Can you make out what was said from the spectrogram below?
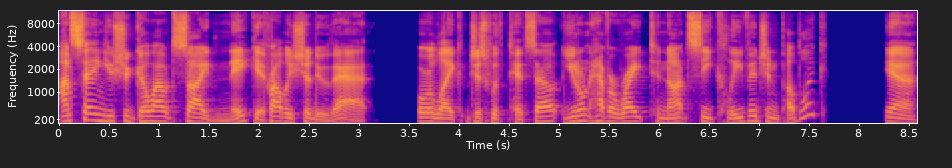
I'm saying you should go outside naked. Probably should do that or like just with tits out, you don't have a right to not see cleavage in public? Yeah.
